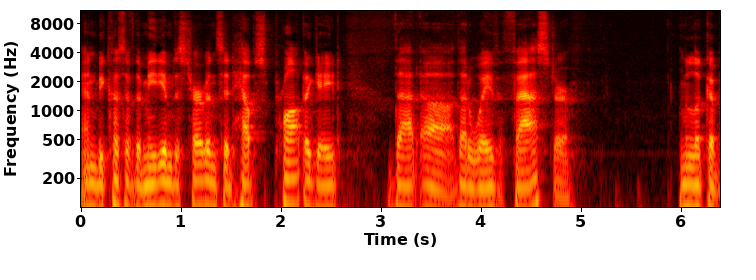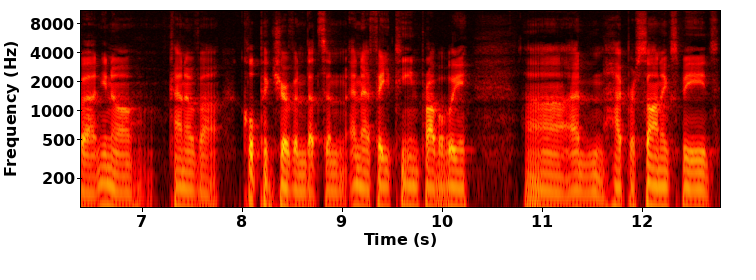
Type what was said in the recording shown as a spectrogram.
and because of the medium disturbance, it helps propagate that uh, that wave faster. We look about you know kind of a cool picture of it that's an, an F-18 probably uh, at hypersonic speeds,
